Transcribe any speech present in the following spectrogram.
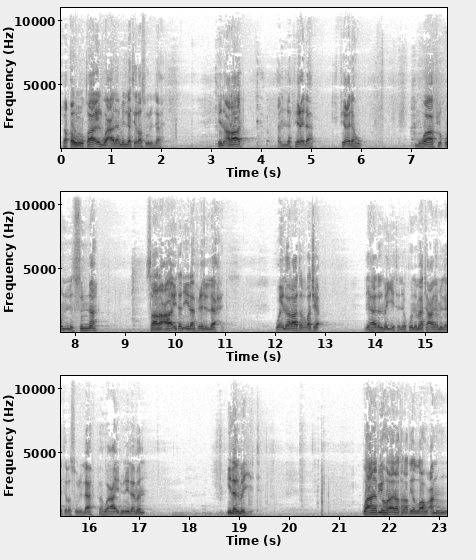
فقول القائل وعلى ملة رسول الله. إن أراد أن فعله فعله موافق للسنة صار عائدا إلى فعل اللاحد. وإن أراد الرجع لهذا الميت أن يكون مات على ملة رسول الله فهو عائد إلى من؟ إلى الميت. وعن أبي هريرة رضي الله عنه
